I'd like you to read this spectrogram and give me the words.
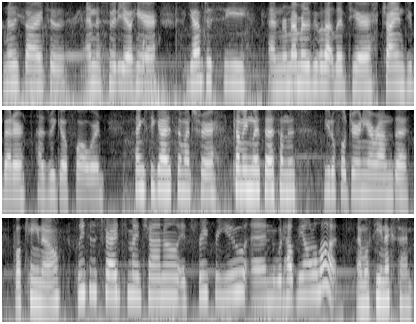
I'm really sorry to end this video here. You have to see and remember the people that lived here. Try and do better as we go forward. Thanks you guys so much for coming with us on this beautiful journey around the volcano. Please subscribe to my channel. It's free for you and would help me out a lot. And we'll see you next time.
